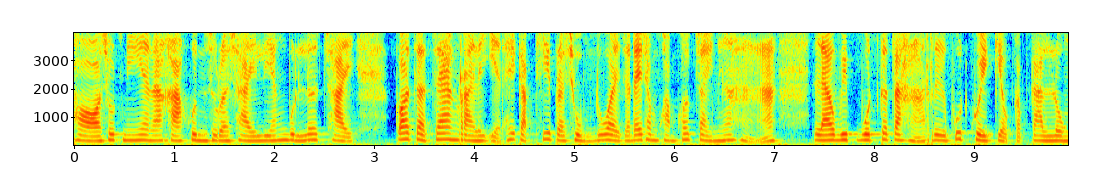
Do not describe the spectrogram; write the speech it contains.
ทชุดนี้นะคะ คุณสุรชัยเลี้ยงบุญเลิศชัย ก็จะแจ้งรายละเอียดให้กับที่ประชุมด้วย จะได้ทำความเข้าใจเนื้อหา แล้ววิบวุฒิก็จะหารือพูดคุยเกี่ยวกับการลง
